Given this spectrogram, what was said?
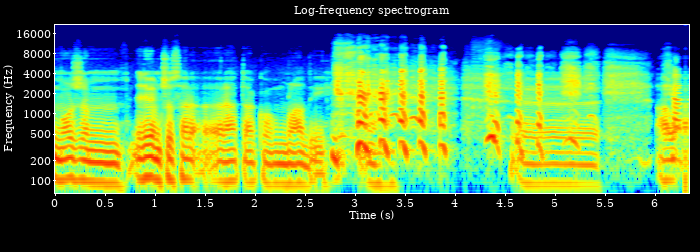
môžem, neviem, čo sa ráta ako mladý. Eh, ale ak,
